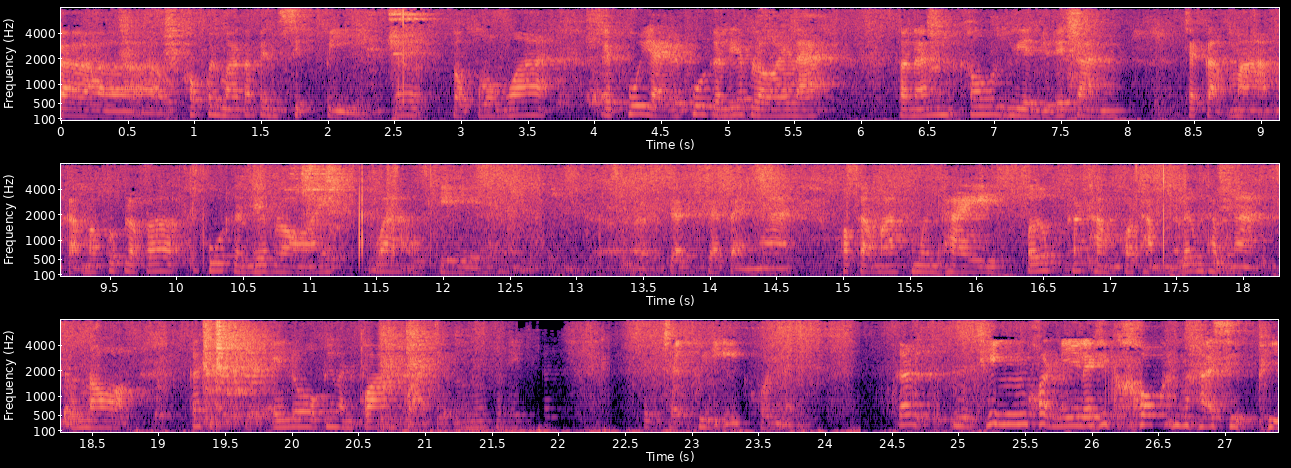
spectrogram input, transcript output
กับคบกันมาตั้งเป็นสิบปีก็ตกลงว่าไปผู้ใหญ่ไปพูดกันเรียบร้อยแล้ว ตอนนั้นเขาเรียนอยู่ด้วยกัน จะกลับมากลับมาปุ๊บเราก็พูดกันเรียบร้อยว่าโอเคจะจะแต่งงานพอกลับมาเมืองไทยปุ๊บก็ทำพอทำเริ่มทำงานข้างนอก ก็จะเจอไอ้โลกที่มันกว้างกว่าเจอคนนู้นคนนี้ก็เจอผู้หญิงอีกคนหนึ่งก็ทิ้งคนนี้เลยที่คบกันมาสิบปี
